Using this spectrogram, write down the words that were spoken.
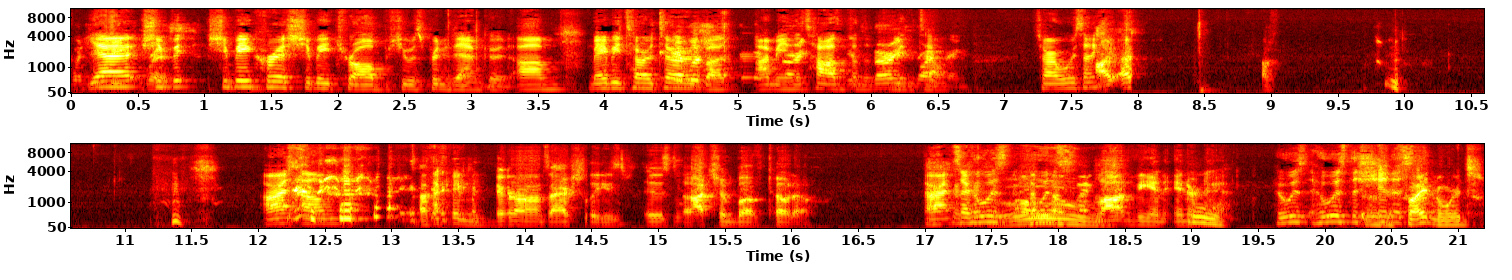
when Yeah, beat she Chris. beat she beat Chris, she beat Trob. She was pretty damn good. Um, maybe Toto, It was but very, I mean very- it's hard for it's the very me to tell. frightening. Sorry, what were we saying? I, All right. Um, I, I think Baron's actually is, is a notch above Toto. all right. So who was who Ooh. was Latvian internet. Who is who is the Those shittest? fighting words.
